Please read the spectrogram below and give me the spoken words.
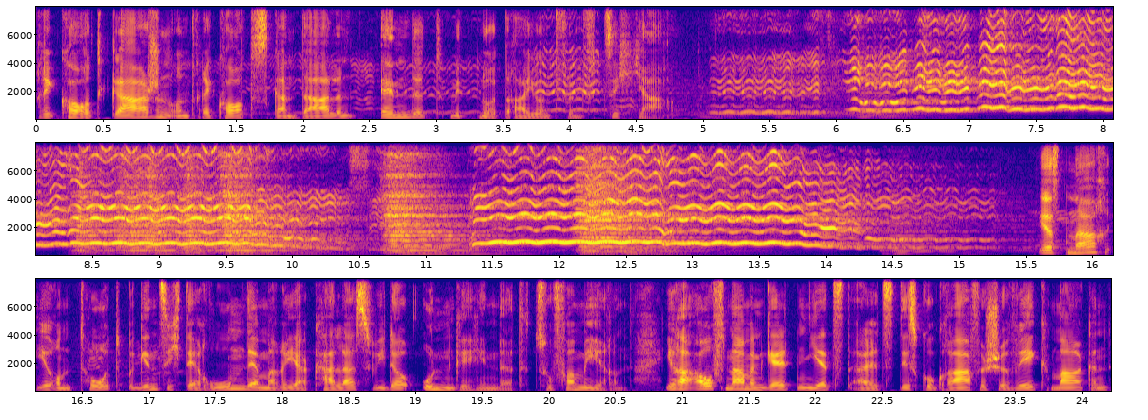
Rekordgagen und Rekordskandalen endet mit nur 53 Jahren. Erst nach ihrem Tod beginnt sich der Ruhm der Maria Callas wieder ungehindert zu vermehren. Ihre Aufnahmen gelten jetzt als diskografische Wegmarken,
